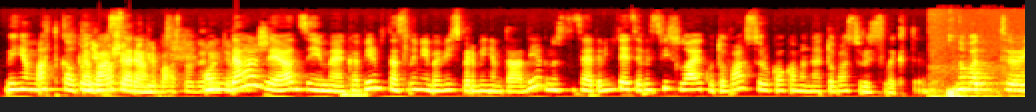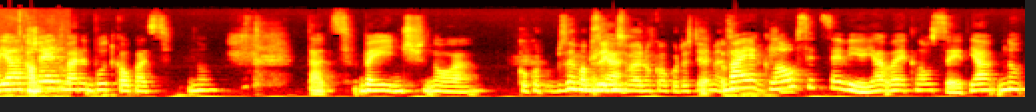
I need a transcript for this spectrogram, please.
Viņam atkal tā vasara. Darīt, un jā. daži atzīmē, ka pirms tā slimība vispār viņam tā diagnosticēta, viņi teica, es visu laiku to vasaru, kaut kā man ar to vasaru ir slikti. Nu, bet, jā, šeit var būt kaut kāds, nu, tāds veids no. Kaut kur zemapziņas vai nu kaut kur tas ķermenis. Vajag klausīt sevi, jā, vajag klausīt. Jā, nu,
